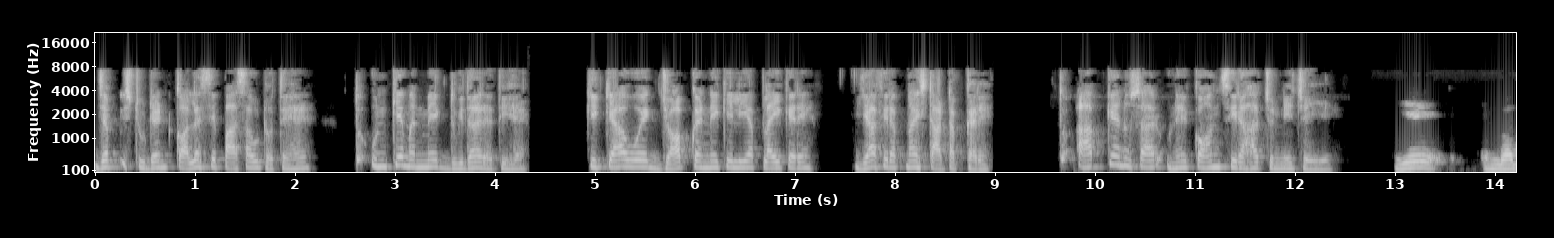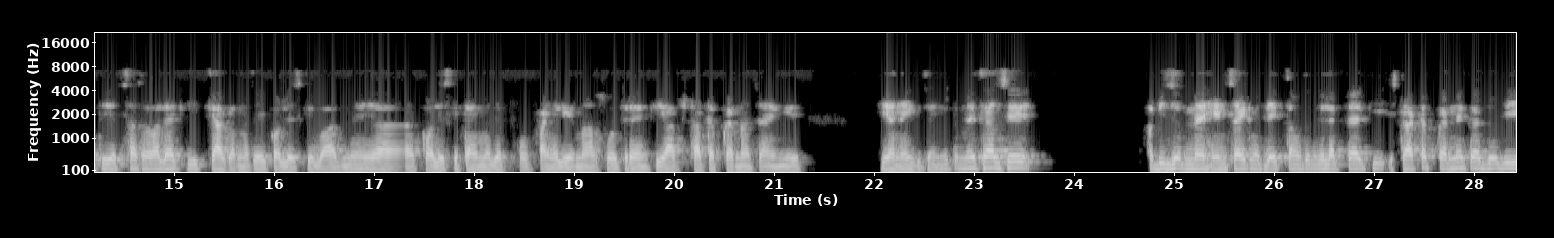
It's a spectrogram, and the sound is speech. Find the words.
जब स्टूडेंट कॉलेज से पास आउट होते हैं तो उनके मन में एक दुविधा रहती है कि क्या वो एक जॉब करने के लिए अप्लाई करें या फिर अपना स्टार्टअप करें? तो आपके अनुसार उन्हें कौन सी राह चुननी चाहिए? ये बहुत ही अच्छा सवाल है कि क्या करना चाहिए कॉलेज के बाद में या कॉलेज के टाइम में जब फाइनल ईयर में आप सोच रहे हैं कि आप स्टार्टअप करना चाहेंगे या नहीं चाहेंगे। तो मेरे ख्याल से अभी जब मैं हिंडसाइट में देखता हूँ तो मुझे लगता है कि स्टार्टअप करने का जो भी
